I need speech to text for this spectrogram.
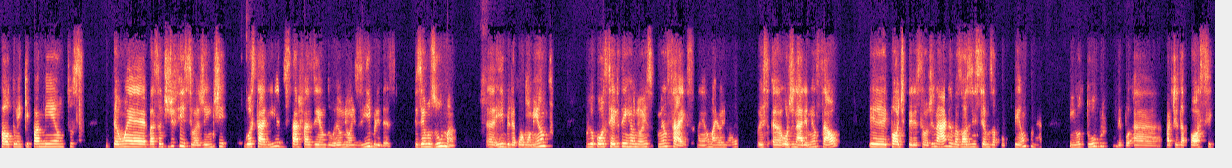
faltam equipamentos, então é bastante difícil. A gente gostaria de estar fazendo reuniões híbridas, fizemos uma uh, híbrida até o momento, porque o conselho tem reuniões mensais, né? uma reunião uh, ordinária mensal, pode ter extraordinárias, mas nós iniciamos há pouco tempo, né? em outubro, depois, a partir da posse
